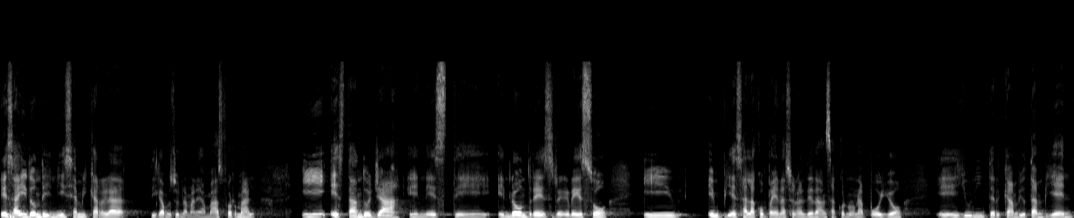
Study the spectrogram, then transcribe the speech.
Es ahí donde inicia mi carrera, digamos, de una manera más formal y estando ya en, este, en Londres, regreso y empieza la Compañía Nacional de Danza con un apoyo eh, y un intercambio también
